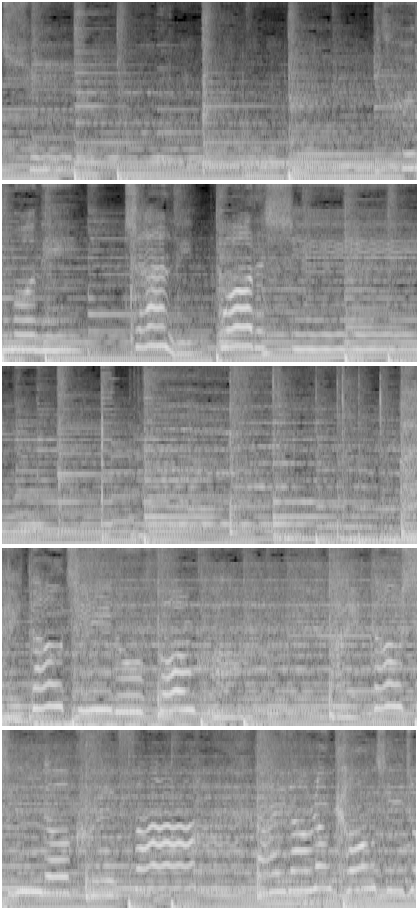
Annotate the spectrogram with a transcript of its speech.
曲，吞没你，占领我的心。爱到极度疯狂，爱到心都匮乏，爱到让空气中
